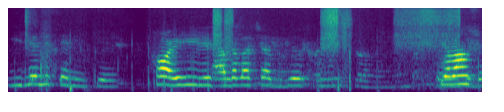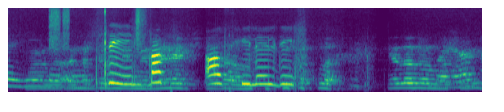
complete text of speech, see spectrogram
Hileli seninki. Hayır hilesi. Arkadaşlar biliyorsunuz. Yalan Değil, bak, işte. hileli değil. Yalan olmasın.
